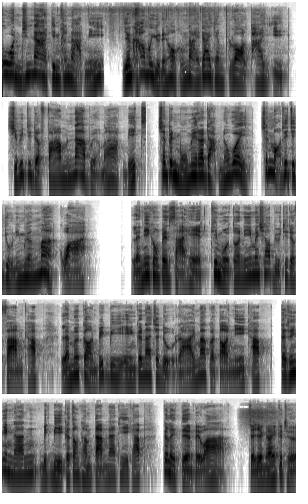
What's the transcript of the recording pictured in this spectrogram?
อ้วนๆที่น่ากินขนาดนี้ ยังเข้ามาอยู่ในห้องของนายได้อย่างปลอดภัยอีก ชีวิตที่เดอะฟาร์มมันน่าเบื่อมากบิ๊กฉันเป็นหมูมีระดับนะเว้ย ฉันเหมาะที่จะอยู่ในเมืองมากกว่า และนี่คงเป็นสาเหตุที่หมูตัวนี้ไม่ชอบอยู่ที่เดอะฟาร์มครับ และเมื่อก่อนบิ๊กบีเองก็น่าจะดุร้ายมากกว่าตอนนี้ครับ แต่ถึงอย่างนั้นบิ๊กบีก็ต้องทำตามหน้าที่ครับ ก็เลยเตือนไปว่า จะยังไงก็เถอะ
